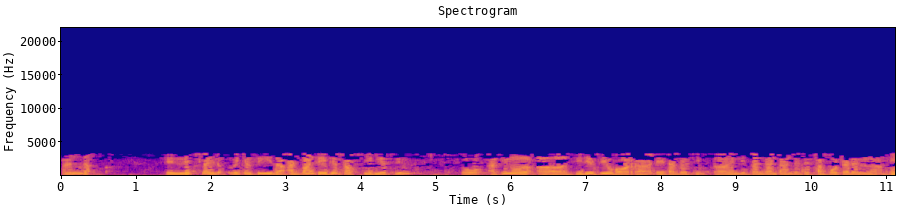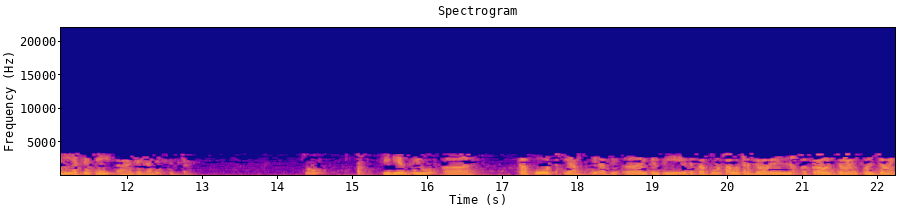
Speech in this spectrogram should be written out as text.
And in next slide, we can see the advantages of CDS view. So as you know, uh, CDS view for uh, database uh, independent and it is supported in uh, any SAP uh, database system. So CDS view uh, support, yeah, as you, uh, you can see it supports outer join, cross join, full join.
